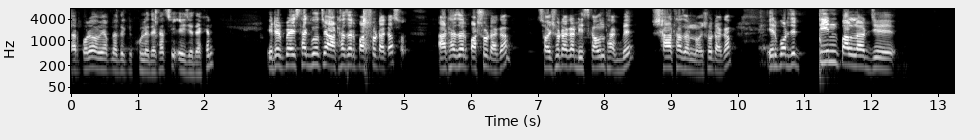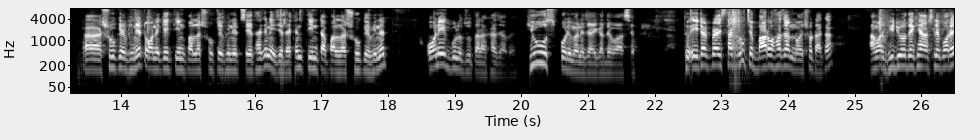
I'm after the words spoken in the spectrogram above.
তারপরেও আমি আপনাদেরকে খুলে দেখাচ্ছি। এই যে দেখেন, এটার প্রাইস থাকবে হচ্ছে আট হাজার পাঁচশো টাকা। আট হাজার পাঁচশো টাকা, ছয়শো টাকা ডিসকাউন্ট থাকবে, সাত হাজার নয়শো টাকা। এরপর যে তিন পাল্লার যে শু ক্যাবিনেট অনেকেই তিন পাল্লা শু ক্যাবিনেট চেয়ে থাকেন, এই যে দেখেন তিনটা পাল্লা শু ক্যাবিনেট অনেকগুলো জুতা রাখা যাবে। হিউজ পরিমাণে জায়গা দেওয়া আছে। তো এটার প্রাইস থাকবে হচ্ছে বারো হাজার নয়শো টাকা। আমার ভিডিও দেখে আসলে পরে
